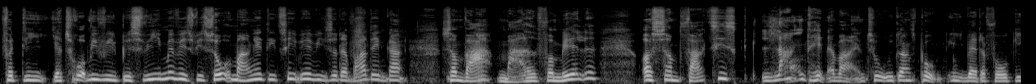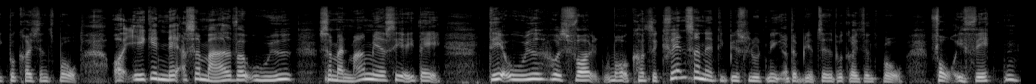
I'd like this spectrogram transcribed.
Fordi jeg tror, vi ville besvime, hvis vi så mange af de tv-aviser, der var dengang, som var meget formelle, og som faktisk langt hen ad vejen tog udgangspunkt i, hvad der foregik på Christiansborg, og ikke nær så meget var ude, som man meget mere ser i dag, derude hos folk, hvor konsekvenserne af de beslutninger, der bliver taget på Christiansborg, får effekten.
